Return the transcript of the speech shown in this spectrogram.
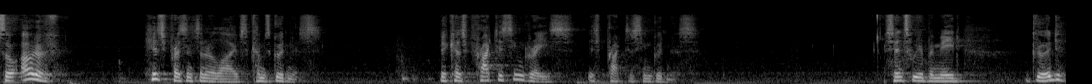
So out of his presence in our lives comes goodness. Because practicing grace is practicing goodness. Since we have been made good,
